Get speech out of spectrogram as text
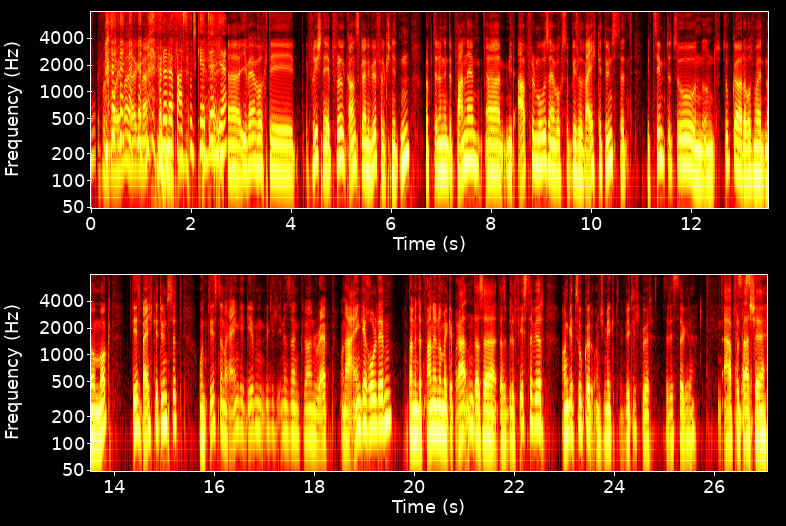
wo? von wo immer, ja genau. Von einer Fastfood-Kette, ja. Äh, ich habe einfach die frischen Äpfel, ganz kleine Würfel geschnitten und habe die dann in der Pfanne äh, mit Apfelmus einfach so ein bisschen weich gedünstet, mit Zimt dazu und, und Zucker oder was man halt noch mag. Das weich gedünstet und das dann reingegeben, wirklich in so einen kleinen Wrap und auch eingerollt eben. Dann in der Pfanne nochmal gebraten, dass er, dass er ein bisschen fester wird, angezuckert und schmeckt wirklich gut. Also das sage ich dir. Eine Apfeltasche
